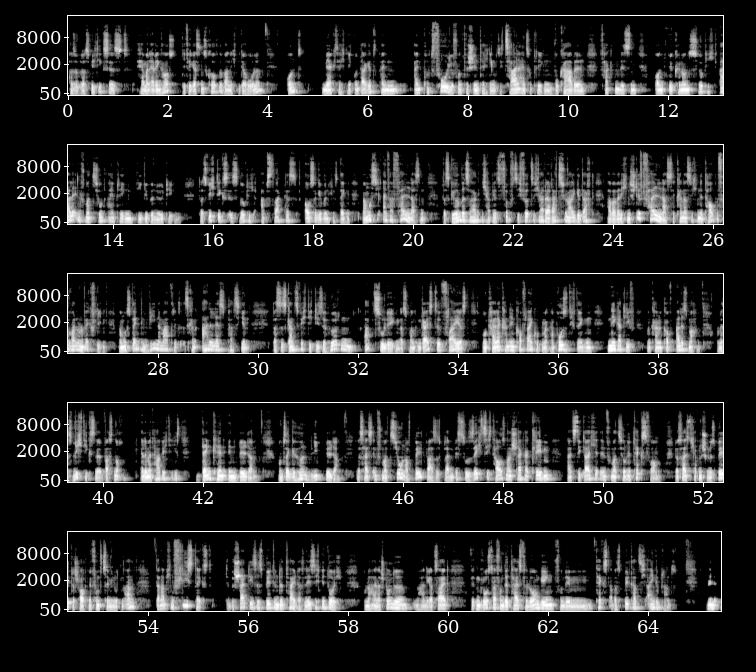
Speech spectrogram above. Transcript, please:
Also das Wichtigste ist Hermann Ebbinghaus, die Vergessenskurve, wann ich wiederhole, und Merktechnik. Und da gibt es ein, ein Portfolio von verschiedenen Techniken, um sich Zahlen einzuprägen, Vokabeln, Faktenwissen. Und wir können uns wirklich alle Informationen einprägen, die wir benötigen. Das Wichtigste ist wirklich abstraktes, außergewöhnliches Denken. Man muss sie einfach fallen lassen. Das Gehirn wird sagen, ich habe jetzt 50, 40 Jahre rational gedacht, aber wenn ich einen Stift fallen lasse, kann er sich in eine Taube verwandeln und wegfliegen. Man muss denken wie eine Matrix. Es kann alles passieren. Das ist ganz wichtig, diese Hürden abzulegen, dass man im Geiste frei ist und keiner kann in den Kopf reingucken. Man kann positiv denken, negativ, man kann im Kopf alles machen. Und das Wichtigste, was noch elementar wichtig ist, denken in Bildern. Unser Gehirn liebt Bilder. Das heißt, Informationen auf Bildbasis bleiben bis zu 60.000 Mal stärker kleben als die gleiche Information in Textform. Das heißt, ich habe ein schönes Bild, das schaue ich mir 15 Minuten an, dann habe ich einen Fließtext. Der beschreibt dieses Bild im Detail, das lese ich mir durch. Und nach einer Stunde, nach einiger Zeit, wird ein Großteil von Details verloren gehen von dem Text, aber das Bild hat sich eingebrannt.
